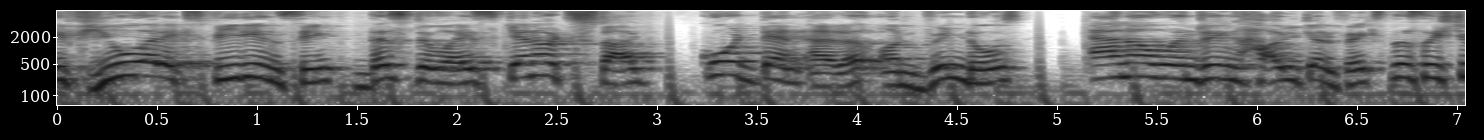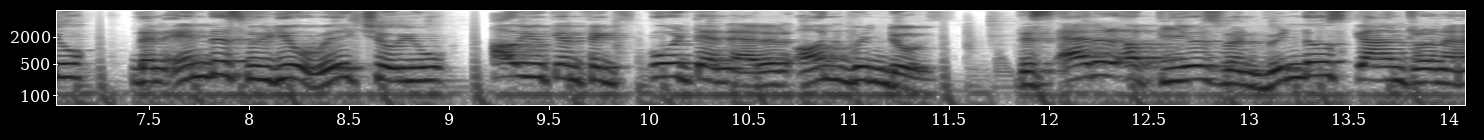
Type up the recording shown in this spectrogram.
If you are experiencing this device cannot start code 10 error on Windows and are wondering how you can fix this issue, then in this video we'll show you how you can fix code 10 error on Windows. This error appears when Windows can't run a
